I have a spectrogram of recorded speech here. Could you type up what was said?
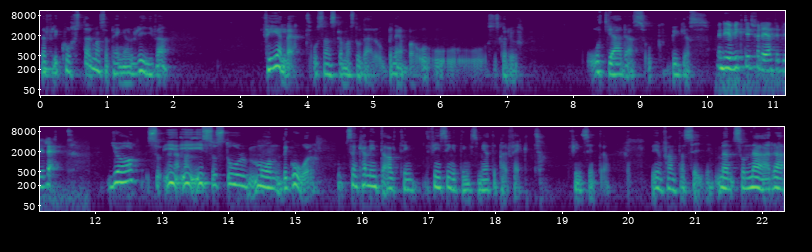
Därför det kostar en massa pengar att riva felet och sen ska man stå där och benäbba och, och, och så ska det åtgärdas och byggas. Men det är viktigt för dig att det blir rätt. Ja, så i, i, i så stor mån det går. Sen kan inte allting, det finns ingenting som heter perfekt. Det finns inte. Det är en fantasi. Men så nära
